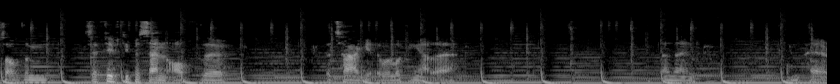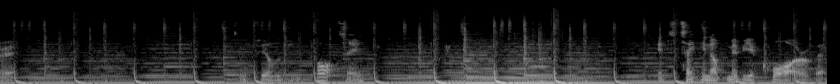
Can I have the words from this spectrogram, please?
sort of the so 50% of the the target that we're looking at there, and then compare it to the field of view 40. It's taking up maybe a quarter of it,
